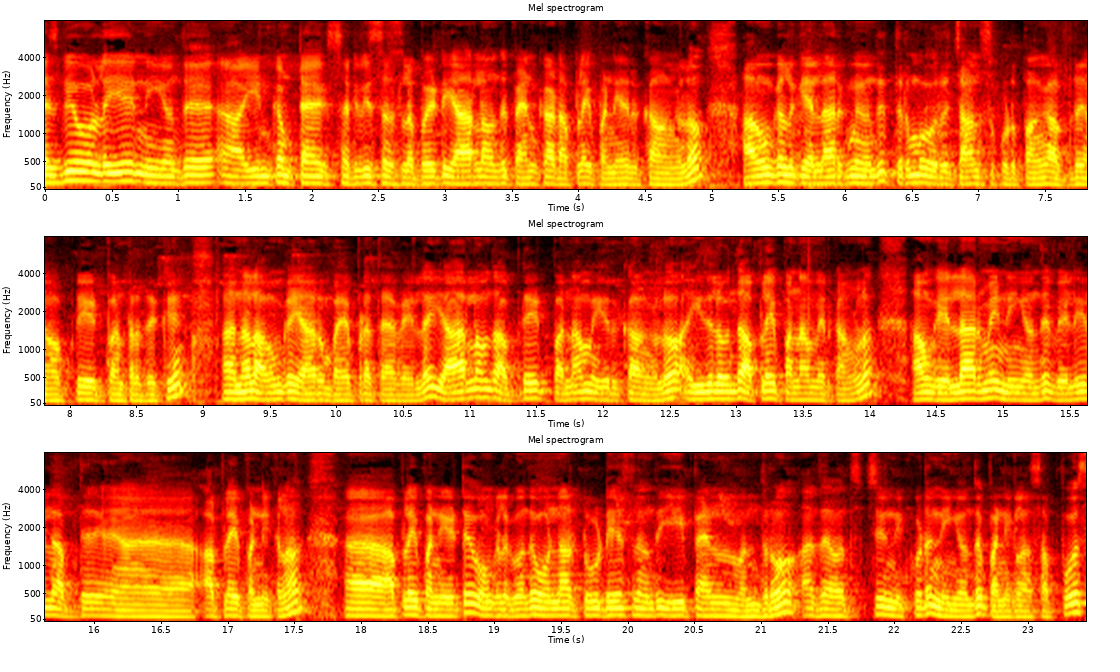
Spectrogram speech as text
எஸ்பிஓலேயே நீங்கள் வந்து இன்கம் டேக்ஸ் சர்வீசஸில் போயிட்டு யாரெல்லாம் வந்து பேன் கார்டு அப்ளை பண்ணியிருக்காங்களோ அவங்களுக்கு எல்லாருக்குமே வந்து திரும்ப ஒரு சான்ஸ் கொடுப்பாங்க அப்டே அப்டேட் பண்ணுறதுக்கு அதனால் அவங்க யாரும் பயப்பட தேவையில்லை. யாரெல்லாம் வந்து அப்டேட் பண்ணாமல் இருக்காங்களோ இதில் வந்து அப்ளை பண்ணாமல் இருக்காங்களோ அவங்க எல்லாருமே நீங்கள் வந்து வெளியில் அப்டே அப்ளை பண்ணிக்கலாம். அப்ளை பண்ணிவிட்டு உங்களுக்கு வந்து ஒன் ஆர் டூ டேஸில் வந்து இ பேனல் வந்துடும் அதை வச்சு நீ கூட நீங்கள் வந்து பண்ணிக்கலாம். சப்போஸ்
